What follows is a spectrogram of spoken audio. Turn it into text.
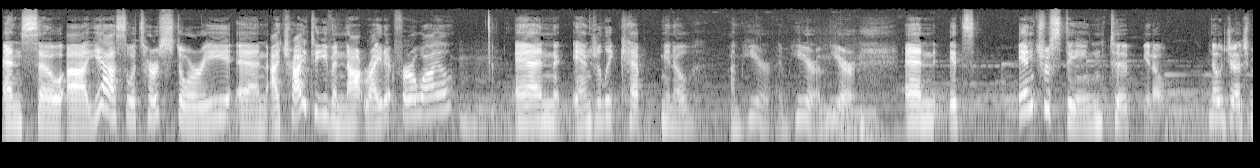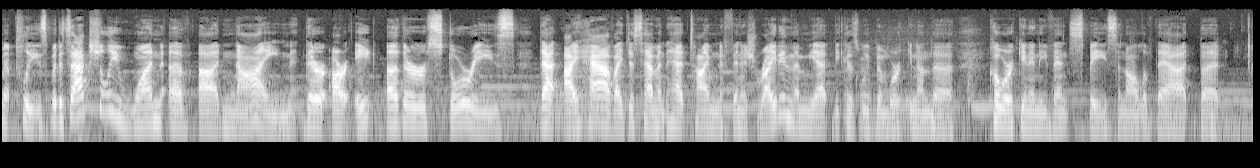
And so, uh, yeah, so it's her story. And I tried to even not write it for a while. Mhm. And Angelique kept, you know, I'm here, I'm here, I'm here. And it's interesting to, you know, no judgment, please, but it's actually one of uh, nine. There are eight other stories that I have. I just haven't had time to finish writing them yet because we've been working on the co working and event space and all of that. But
